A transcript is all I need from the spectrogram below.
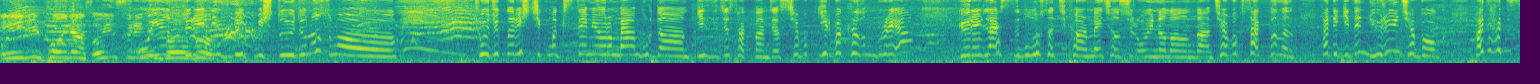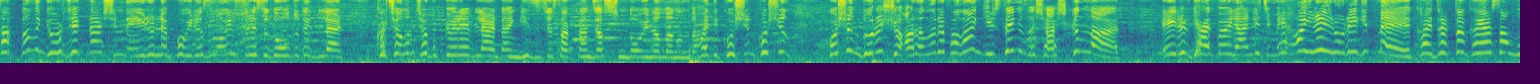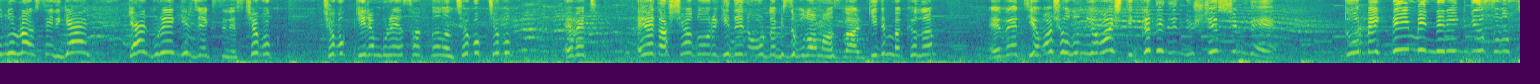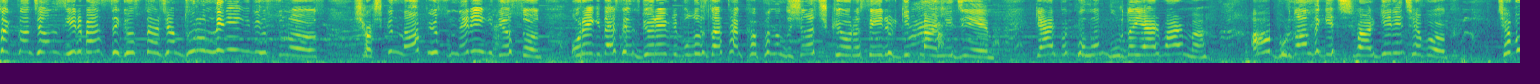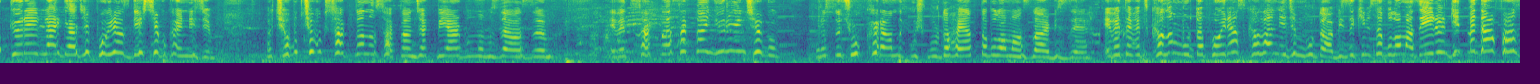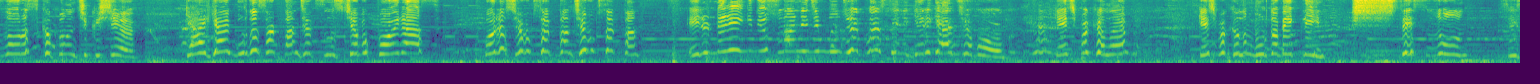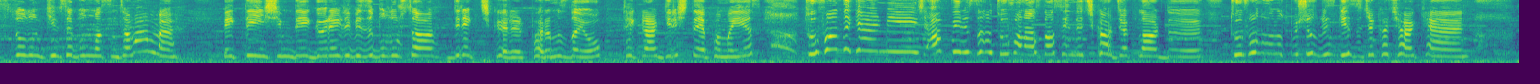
Eylül Poyraz oyun süreniz Oyun doldu. süreniz bitmiş duydunuz mu? Çocuklar hiç çıkmak istemiyorum ben buradan. Gizlice saklanacağız. Çabuk gir bakalım buraya. Görevliler sizi bulursa çıkarmaya çalışır oyun alanından. Çabuk saklanın. Hadi gidin yürüyün çabuk. Hadi hadi saklanın görecekler şimdi. Eylül'le Poyraz'ın oyun süresi doldu dediler. Kaçalım çabuk görevlilerden. Gizlice saklanacağız şimdi oyun alanında. Hadi koşun koşun. Koşun durun şu aralara falan girsenize şaşkınlar. Eylül gel böyle anneciğim. E, hayır hayır oraya gitme. Kaydıraktan kayarsan bulurlar seni. Gel. Gel buraya gireceksiniz. Çabuk. Çabuk girin buraya saklanın. Çabuk çabuk. Evet. Evet aşağı doğru gidin. Orada bizi bulamazlar. Gidin bakalım. Evet yavaş olun yavaş. Dikkat edin. Düşeceğiz şimdi. Dur bekleyin beni. Nereye gidiyorsunuz? Saklanacağınız yeri ben size göstereceğim. Durun nereye gidiyorsunuz? Şaşkın ne yapıyorsun? Nereye gidiyorsun? Oraya giderseniz görevli bulur zaten kapının dışına çıkıyor orası. Eylül gitme anneciğim. Gel bakalım burada yer var mı? Aa buradan da geçiş var. Gelin çabuk. Çabuk görevliler gelecek. Poyraz geç çabuk anneciğim. Çabuk çabuk saklanın. Saklanacak bir yer bulmamız lazım. Evet saklan saklan yürüyün çabuk. Burası da çok karanlıkmış. Burada hayatta bulamazlar bizi. Evet evet kalın burada. Poyraz kal anneciğim burada. Bizi kimse bulamaz. Eylül gitme daha fazla. Orası kapının çıkışı. Gel gel burada saklanacaksınız. Çabuk Poyraz. Poyraz çabuk saklan çabuk saklan. Eylül nereye gidiyorsun anneciğim? Bulacaklar seni. Geri gel çabuk. Geç bakalım. Geç bakalım burada bekleyin. Şşş sessiz olun. Sessiz olun kimse bulmasın tamam mı? Bekleyin şimdi görevli bizi bulursa direkt çıkarır. Paramız da yok. Tekrar giriş de yapamayız. Tufan da gelmiş. Aferin sana Tufan az daha seni de çıkaracaklardı. Tufan'ı unutmuşuz biz gizlice kaçarken.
